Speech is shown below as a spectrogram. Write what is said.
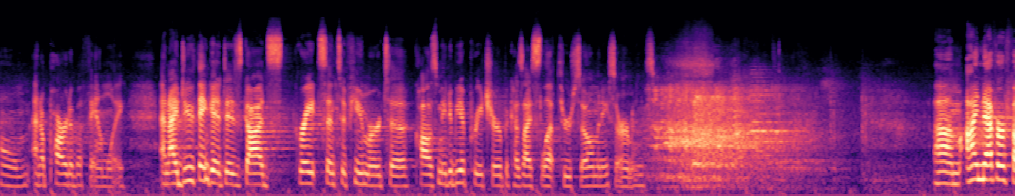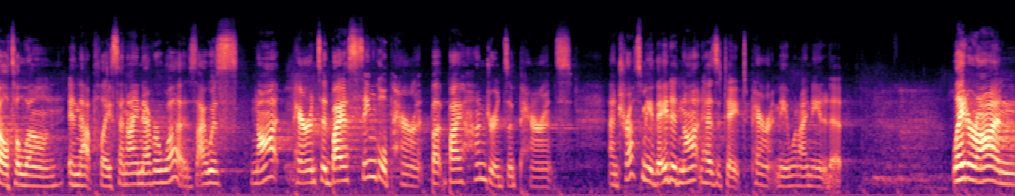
home and a part of a family. And I do think it is God's great sense of humor to cause me to be a preacher because I slept through so many sermons. um, I never felt alone in that place, and I never was. I was not parented by a single parent, but by hundreds of parents. And trust me, they did not hesitate to parent me when I needed it. Later on,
